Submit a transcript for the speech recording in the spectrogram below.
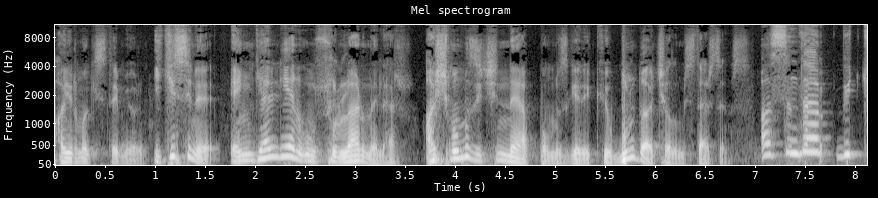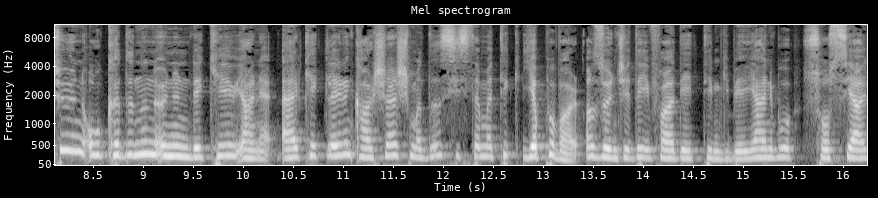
ayırmak istemiyorum. İkisini engelleyen unsurlar neler? Aşmamız için ne yapmamız gerekiyor? Bunu da açalım isterseniz. Aslında bütün o kadının önündeki yani erkeklerin karşılaşmadığı sistematik yapı var. Az önce de ifade ettiğim gibi yani bu sosyal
